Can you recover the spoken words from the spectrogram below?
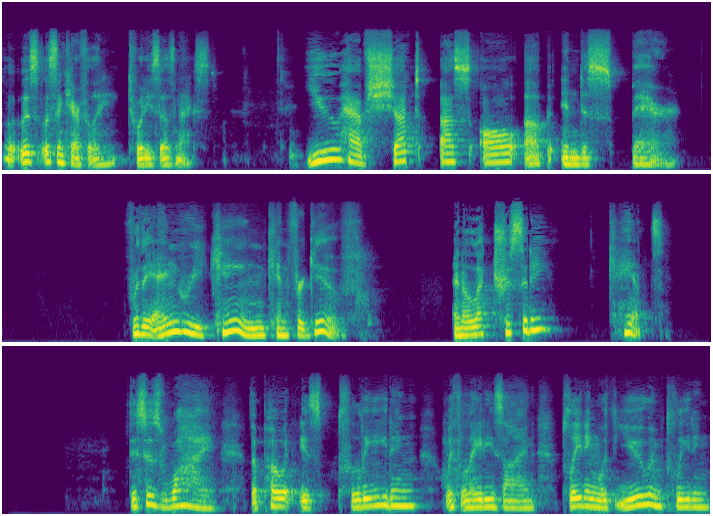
Listen carefully to what he says next. You have shut us all up in despair. For the angry king can forgive, and electricity can't. This is why the poet is pleading with Lady Zion, pleading with you, and pleading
